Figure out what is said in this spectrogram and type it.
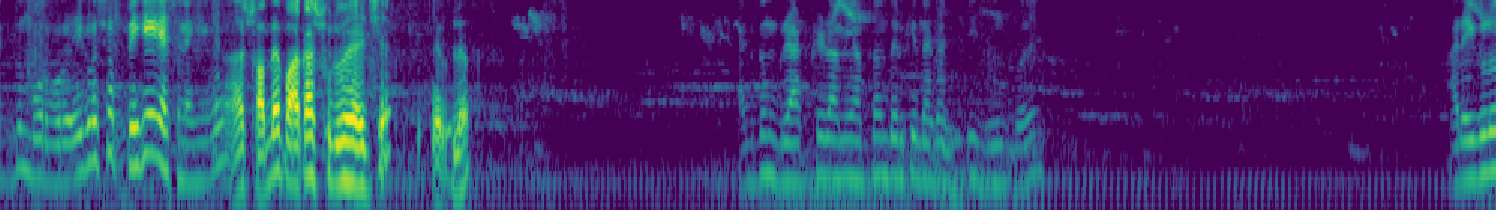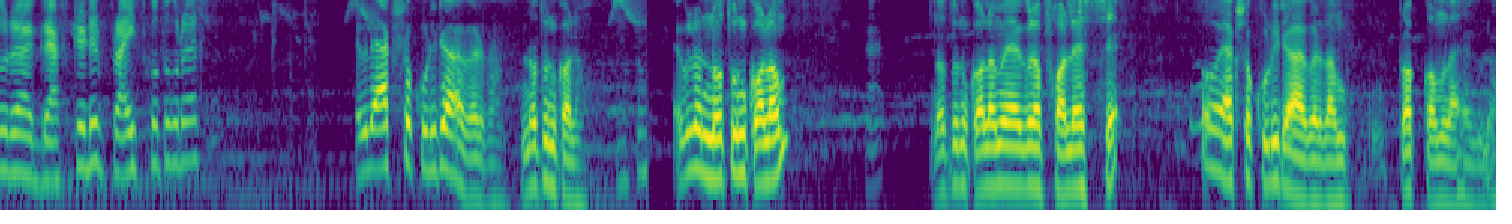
একদম বড় বড়। এগুলো সব পেকে গেছে নাকি সবে পাকা শুরু হয়েছে এগুলো। একদম গ্রাফটেড আমি আপনাদেরকে দেখাচ্ছি জুম করে। আর এগুলোর গ্রাফটেডের প্রাইস কত করে আছে? এগুলো একশো কুড়ি টাকা করে দাম নতুন কলম। এগুলো নতুন কলম। নতুন কলমে এগুলো ফল এসছে। ও একশো কুড়ি টাকা করে দাম টক কমলা এগুলো।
